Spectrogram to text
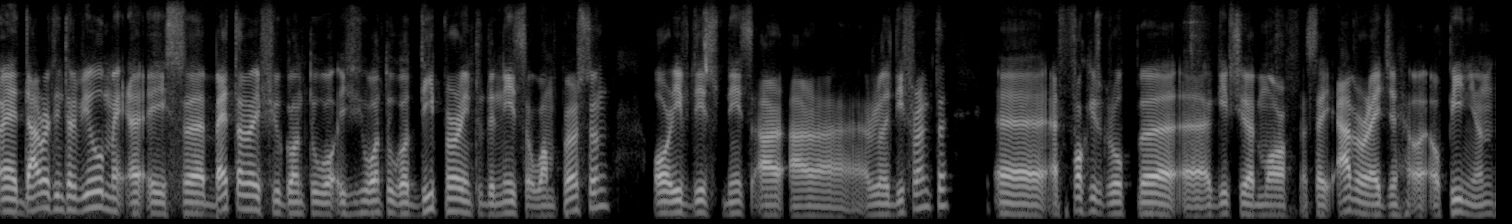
a direct interview may, uh, is uh, better if you want to if you want to go deeper into the needs of one person or if these needs are are really different. Uh, a focus group uh, uh, gives you a more let's say average opinion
